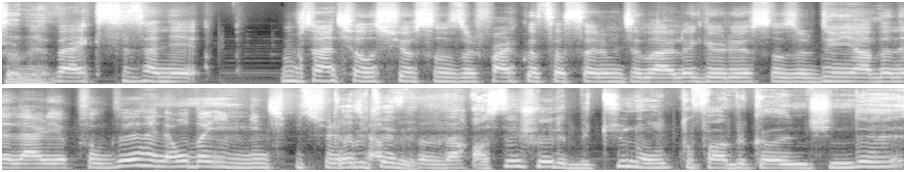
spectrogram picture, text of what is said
Tabii. Belki siz hani Muhtemelen çalışıyorsunuzdur farklı tasarımcılarla görüyorsunuzdur dünyada neler yapıldığı. Hani o da ilginç bir süreç Tabii tabii. aslında. Aslında şöyle bütün oluklu fabrikaların içinde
